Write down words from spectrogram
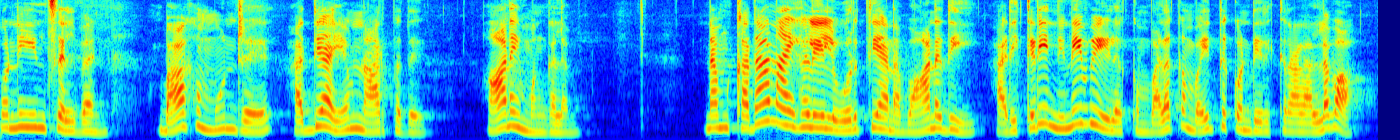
பொன்னியின் செல்வன் பாகம் மூன்று அத்தியாயம் நாற்பது ஆனைமங்கலம். நம் கதாநாயகிகளில் ஒருத்தியான வானதி அடிக்கடி நினைவு இழக்கும் வழக்கம் வைத்து கொண்டிருக்கிறாள் அல்லவா?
